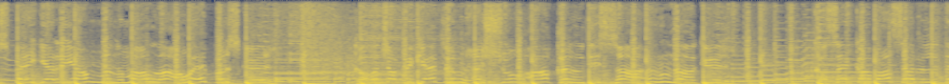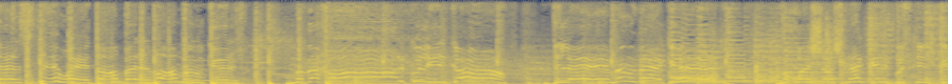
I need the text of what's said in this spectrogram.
shpejger jam më në malla u e për skyll Kalla qa piketëm hëshu akëll disa nda kyll Ka se ka basar lëdes ti u e da berva më në kyll Më behar kullir ka dile më në vekir Më khvesh ash në kër gustil kyll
